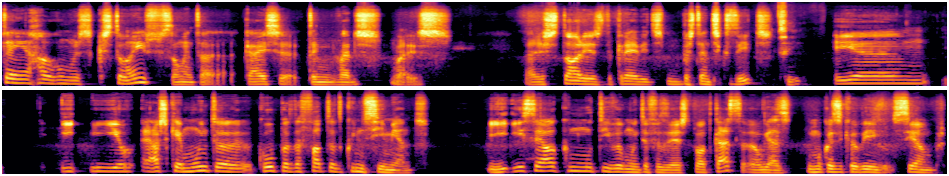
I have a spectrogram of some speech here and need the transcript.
tem algumas questões, principalmente a Caixa tem vários, vários histórias de créditos bastante esquisitos. Sim. E, uh, e, e, eu acho que é muito culpa da falta de conhecimento. E isso é algo que me motiva muito a fazer este podcast. Aliás, uma coisa que eu digo sempre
